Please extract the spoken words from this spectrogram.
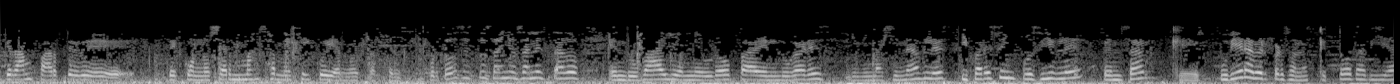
gran parte de, de conocer más a México y a nuestra gente. Por todos estos años han estado en Dubái, en Europa, en lugares inimaginables y parece imposible pensar que pudiera haber personas que todavía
